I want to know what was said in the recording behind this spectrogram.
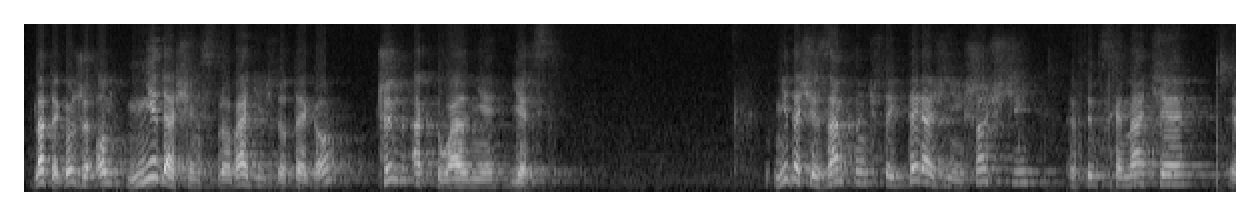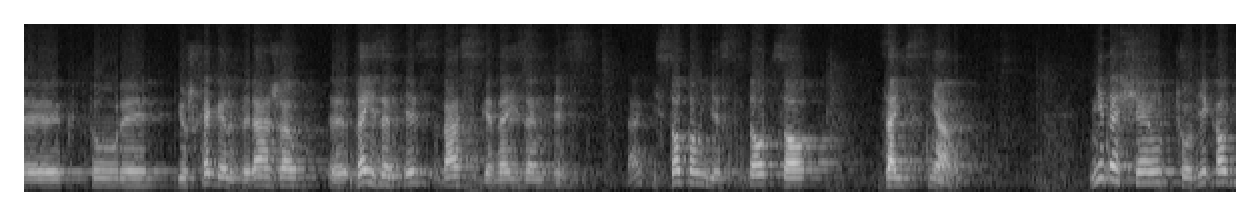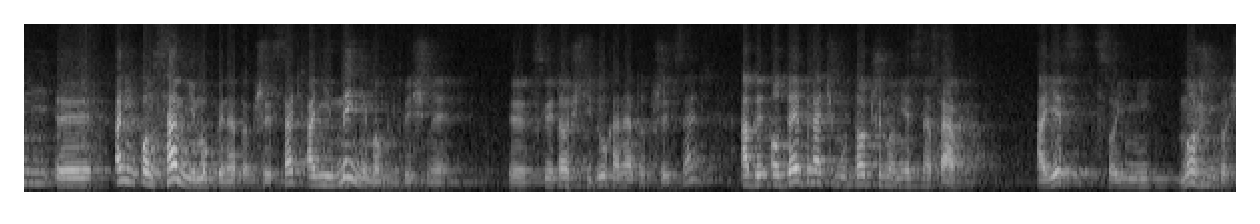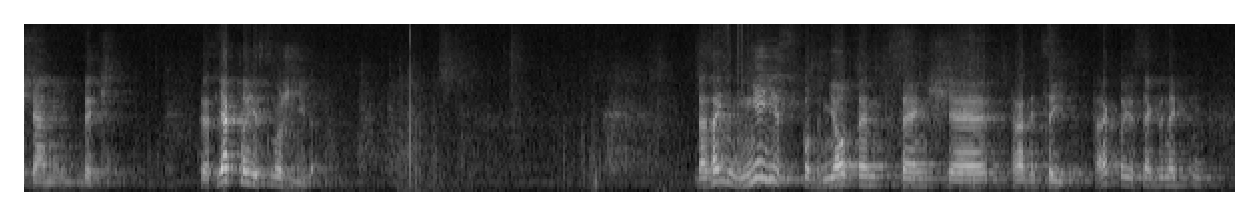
Dlatego, że on nie da się sprowadzić do tego, czym aktualnie jest. Nie da się zamknąć w tej teraźniejszości, w tym schemacie Y, który już Hegel wyrażał y, Wesen ist, was gewesen ist. Tak? Istotą jest to, co zaistniało. Nie da się człowiekowi, y, ani on sam nie mógłby na to przystać, ani my nie moglibyśmy w skrytości ducha na to przystać, aby odebrać mu to, czym on jest naprawdę, a jest swoimi możliwościami bycia. Teraz jak to jest możliwe? Dasein nie jest podmiotem w sensie tradycyjnym. Tak? To jest jakby naj...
